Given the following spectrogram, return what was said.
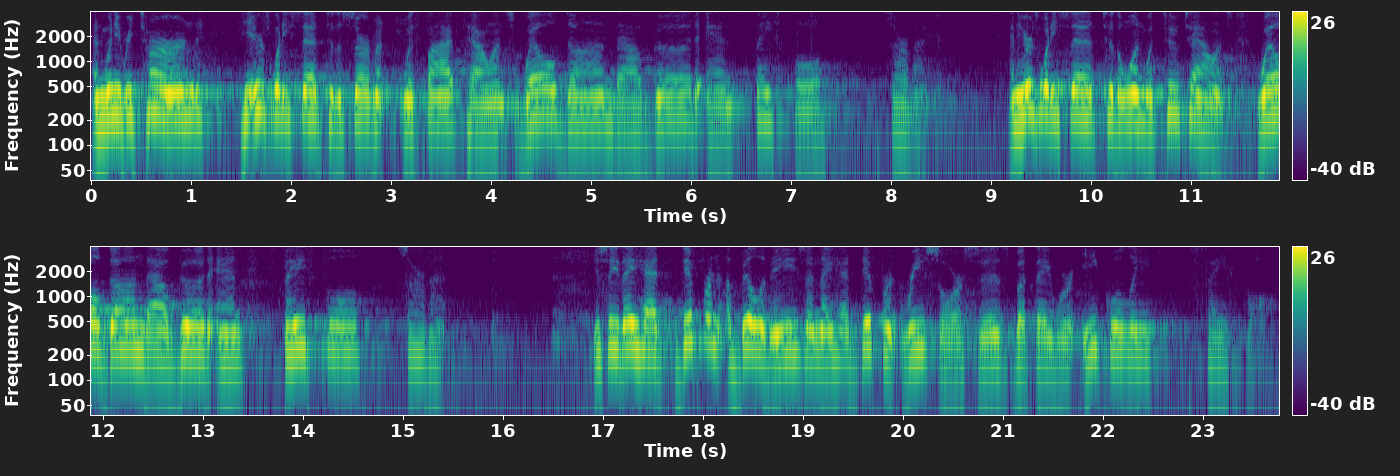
And when he returned, here's what he said to the servant with five talents Well done, thou good and faithful servant. And here's what he said to the one with two talents Well done, thou good and faithful servant. You see, they had different abilities and they had different resources, but they were equally faithful.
